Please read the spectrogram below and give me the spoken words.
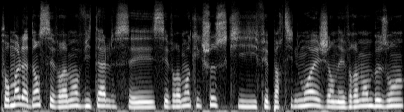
pour moi, la danse, c'est vraiment vital. C'est c'est vraiment quelque chose qui fait partie de moi et j'en ai vraiment besoin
